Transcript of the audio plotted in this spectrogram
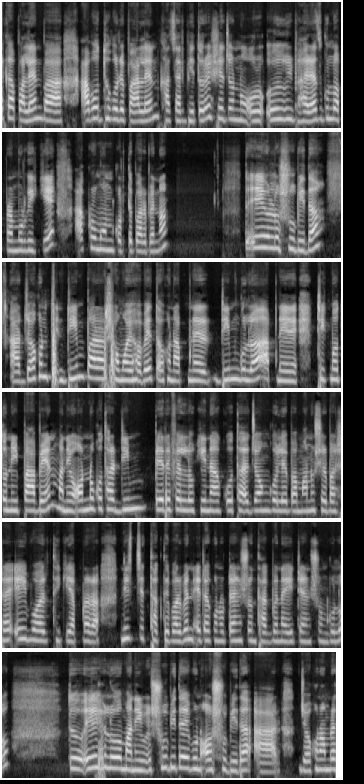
একা পালেন বা আবদ্ধ করে পালেন খাঁচার ভিতরে, সেজন্য ওই ভাইরাসগুলো আপনার মুরগিকে আক্রমণ করতে পারবে না। তো এই হলো সুবিধা। আর যখন ডিম পাড়ার সময় হবে, তখন আপনার ডিমগুলো আপনি ঠিক মতনই পাবেন। মানে অন্য কোথাও ডিম পেরে ফেলল কি না কোথায় জঙ্গলে বা মানুষের বাসায়, এই ভয়ের থেকে আপনারা নিশ্চিত থাকতে পারবেন। এটা কোনো টেনশন থাকবে না এই টেনশনগুলো তো এই হলো মানে সুবিধা এবং অসুবিধা। আর যখন আমরা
